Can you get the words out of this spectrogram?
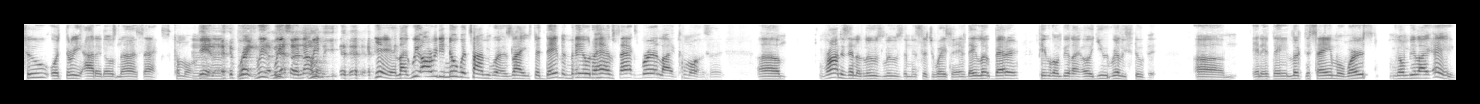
two or three out of those nine sacks. Come on. Yeah, Mhm. right. We- I mean, we- that's an anomaly. Yeah, like we already knew what time it was. Like for David Mayo to have sacks, bro, like come on, son. Um, Ron is in a lose lose in this situation. If they look better, people gonna be like, "Oh, you really stupid." Um, and if they look the same or worse, you're gonna be like, "Hey,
